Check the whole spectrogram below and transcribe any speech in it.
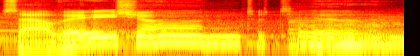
salvation to tell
